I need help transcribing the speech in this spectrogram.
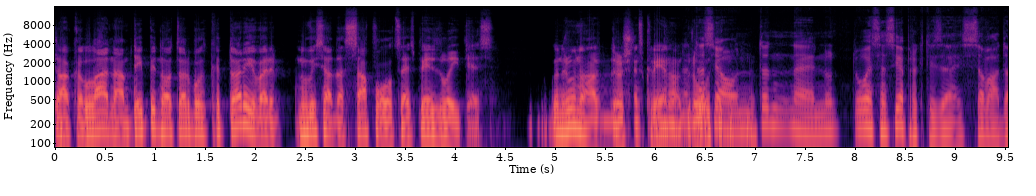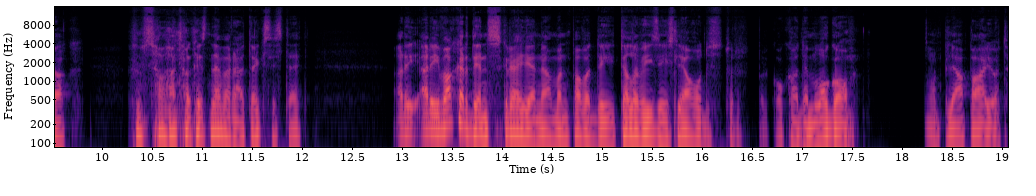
Tā kā lēnām tipinot, varbūt tu arī vari nu, visādās sapulcēs piedalīties. Un runāt, droši vien skrienot Ne, grūti. Tas jau nu, tad, nē, nu, to es esmu iepraktizējis. Savādāk, savādāk es nevarētu eksistēt. Arī, arī vakardienas skrējienā man pavadīja televīzijas ļaudis tur par kaut kādiem logo plāpājot.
